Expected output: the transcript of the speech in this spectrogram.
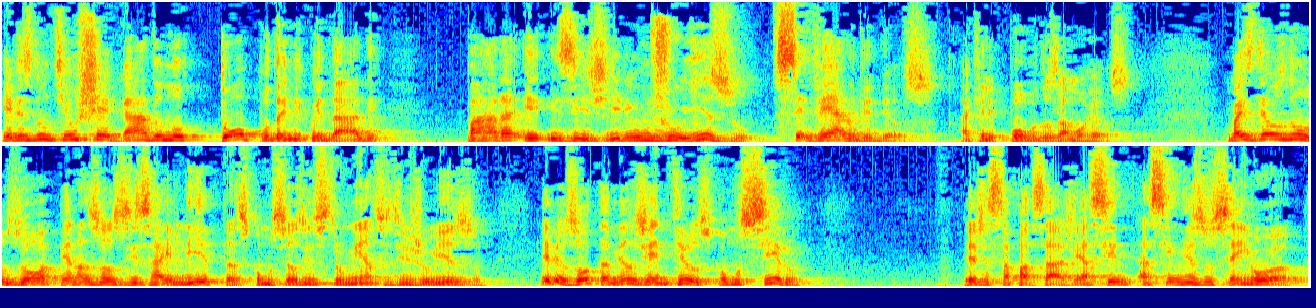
eles não tinham chegado no topo da iniquidade para exigirem um juízo severo de Deus, aquele povo dos amorreus. Mas Deus não usou apenas os israelitas como seus instrumentos de juízo. Ele usou também os gentios, como Ciro. Veja essa passagem. Assim, assim diz o Senhor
